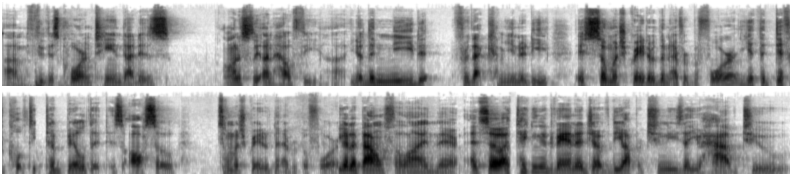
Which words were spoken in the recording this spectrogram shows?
um, through this quarantine that is honestly unhealthy. Uh, you know, the need for that community is so much greater than ever before, yet the difficulty to build it is also so much greater than ever before. You got to balance the line there. And so, uh, taking advantage of the opportunities that you have to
